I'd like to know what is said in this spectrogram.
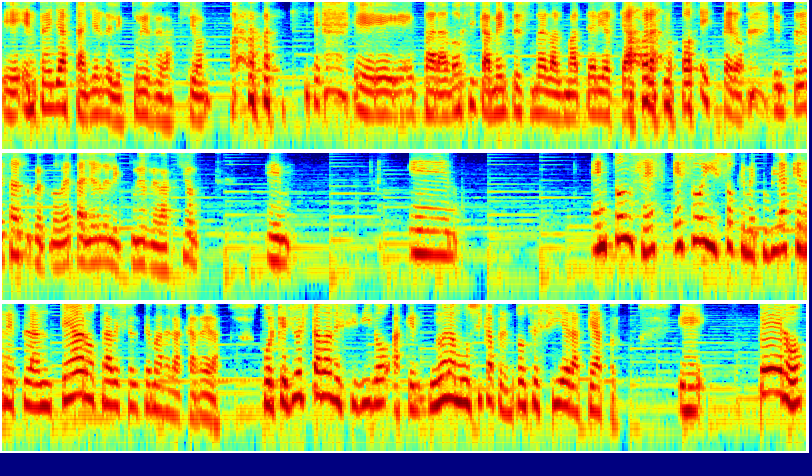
eh, entre ellas taller de lectura y redacción. Eh, paradójicamente es una de las materias que ahora no doy, pero entre esas reprobé taller de lectura y redacción. Em, entonces, eso hizo que me tuviera que replantear otra vez el tema de la carrera, porque yo estaba decidido a que no era música, pero entonces sí era teatro. pero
